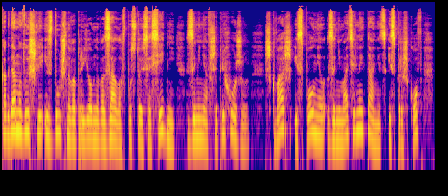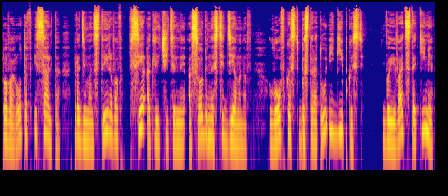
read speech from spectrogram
Когда мы вышли из душного приемного зала в пустой соседний, заменявший прихожую, Шкварш исполнил занимательный танец из прыжков, поворотов и сальто, продемонстрировав все отличительные особенности демонов — ловкость, быстроту и гибкость. Воевать с такими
